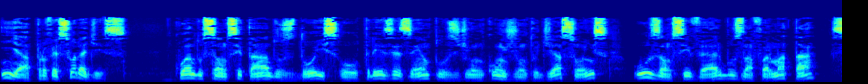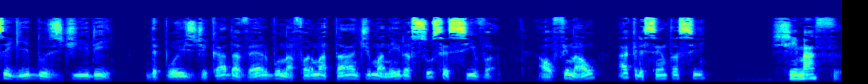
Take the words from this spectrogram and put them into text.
E a professora diz: quando são citados dois ou três exemplos de um conjunto de ações, usam-se verbos na forma tá seguidos de iri depois de cada verbo na forma tá de maneira sucessiva. Ao final, acrescenta-se shimasu,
